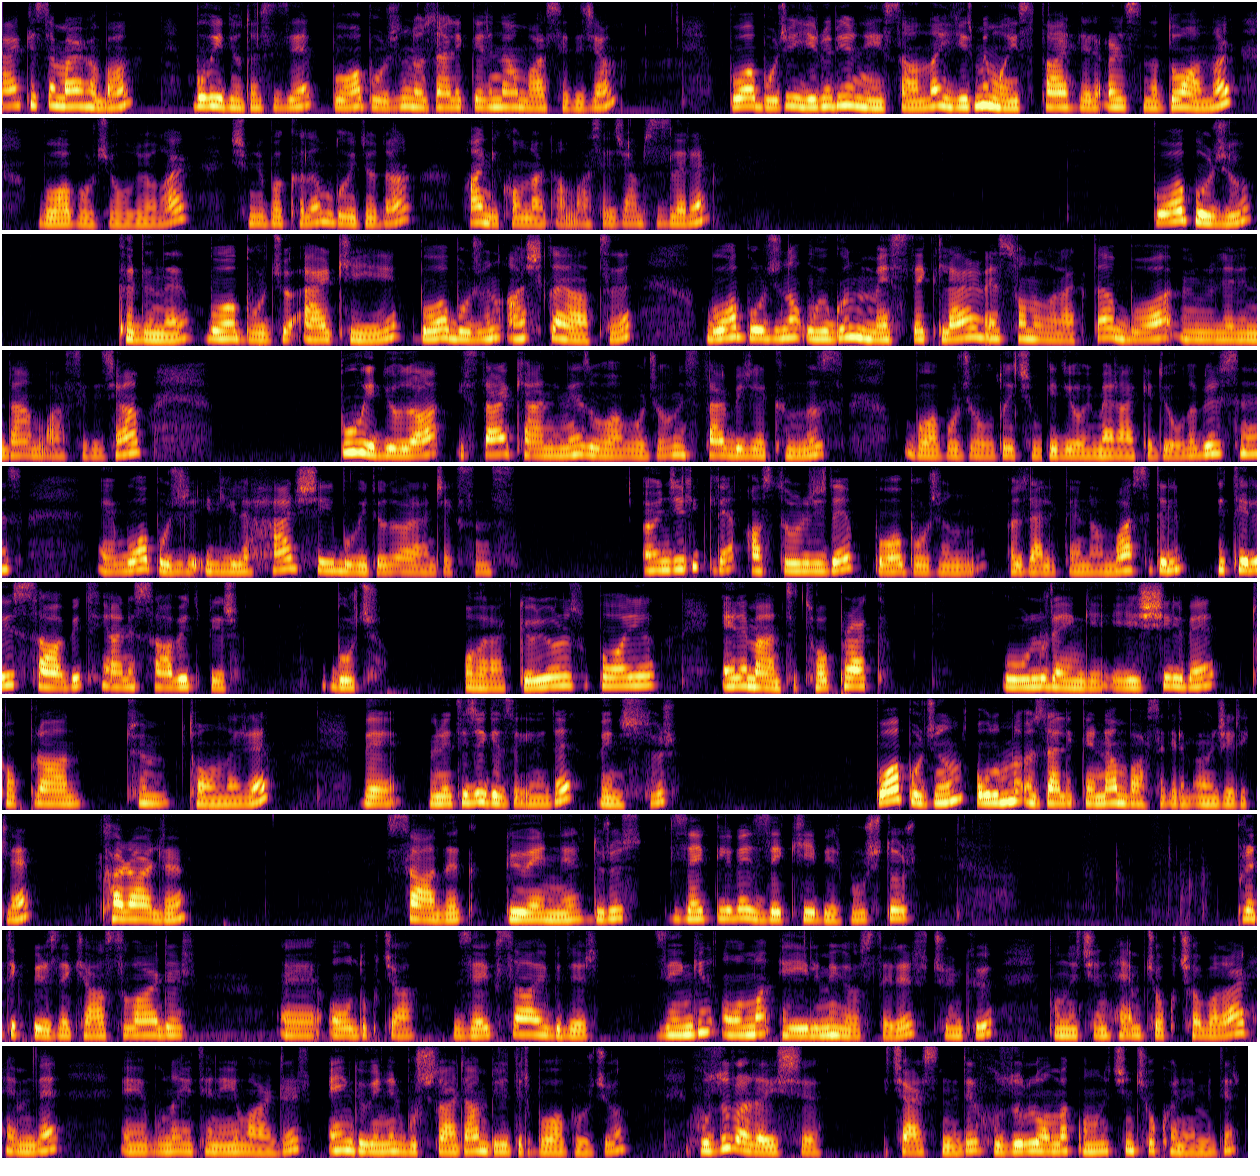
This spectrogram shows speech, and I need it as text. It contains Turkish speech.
Herkese merhaba. Bu videoda size Boğa burcunun özelliklerinden bahsedeceğim. Boğa burcu 21 Nisan'la 20 Mayıs tarihleri arasında doğanlar Boğa burcu oluyorlar. Şimdi bakalım bu videoda hangi konulardan bahsedeceğim sizlere. Boğa burcu kadını, Boğa burcu erkeği, Boğa burcunun aşk hayatı, Boğa burcuna uygun meslekler ve son olarak da boğa ünlülerinden bahsedeceğim. Bu videoda ister kendiniz boğa burcu olun ister bir yakınınız boğa burcu olduğu için videoyu merak ediyor olabilirsiniz. E, boğa burcu ile ilgili her şeyi bu videoda öğreneceksiniz. Öncelikle astrolojide boğa burcunun özelliklerinden bahsedelim. Niteliği sabit yani sabit bir burç olarak görüyoruz boğayı. Elementi toprak, uğurlu rengi yeşil ve toprağın tüm tonları ve yönetici gezegeni de Venüs'tür. Boğa burcunun olumlu özelliklerinden bahsedelim öncelikle. Kararlı, sadık, güvenilir, dürüst, zevkli ve zeki bir burçtur. Pratik bir zekası vardır. Ee, oldukça zevk sahibidir. Zengin olma eğilimi gösterir. Çünkü bunun için hem çok çabalar hem de e, buna yeteneği vardır. En güvenilir burçlardan biridir boğa burcu. Huzur arayışı içerisindedir. Huzurlu olmak onun için çok önemlidir.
